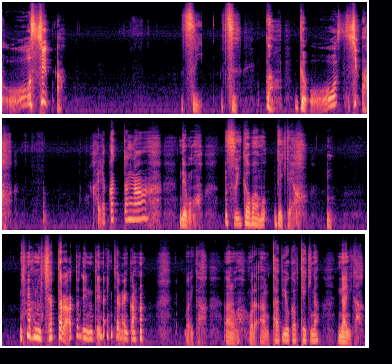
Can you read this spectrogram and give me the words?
ゴーシュッあ。3、2、1、ゴーシュあ。早かったな。でも、スイカバーもできたよ。うん。今抜いちゃったら後で抜けないんじゃないかな。まあいいか。あの、ほら、あの、タピオカ的な何か。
